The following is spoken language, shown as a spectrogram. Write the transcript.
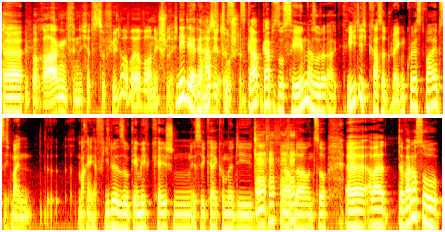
Äh, überragend finde ich jetzt zu viel, aber er war nicht schlecht. Nee, der, der hat, es, es, gab, gab so Szenen, also richtig krasse Dragon Quest-Vibes. Ich meine, machen ja viele so Gamification, Isekai-Comedy, mhm, bla bla mhm. und so. Äh, aber da war noch so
